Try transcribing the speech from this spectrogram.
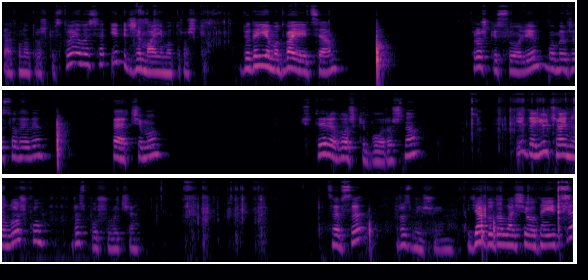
Так, воно трошки встоялося і віджимаємо трошки. Додаємо два яйця, трошки солі, бо ми вже солили, перчимо, 4 ложки борошна і даю чайну ложку розпушувача. Це все розмішуємо. Я додала ще одне яйце,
